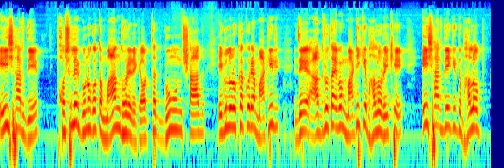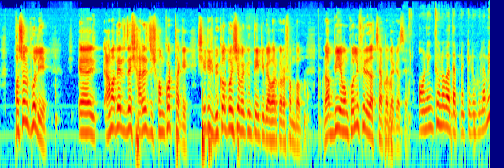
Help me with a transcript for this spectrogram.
এই সার দিয়ে ফসলের গুণগত মান ধরে রেখে, অর্থাৎ গুণ, স্বাদ, এগুলো রক্ষা করে মাটির যে আর্দ্রতা এবং মাটিকে ভালো রেখে এই সার দিয়ে কিন্তু ভালো ফসল ফলিয়ে আমাদের যে সারের যে সংকট থাকে, সেটির বিকল্প হিসেবে কিন্তু এটি ব্যবহার করা সম্ভব। রাব্বি এবং কলি ফিরে যাচ্ছে আপনাদের কাছে। অনেক ধন্যবাদ আপনাকে, রুহুল আমিন।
